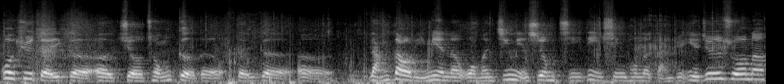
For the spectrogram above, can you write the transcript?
过去的一个呃九重葛的的一个呃廊道里面呢，我们今年是用极地星空的感觉，也就是说呢，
